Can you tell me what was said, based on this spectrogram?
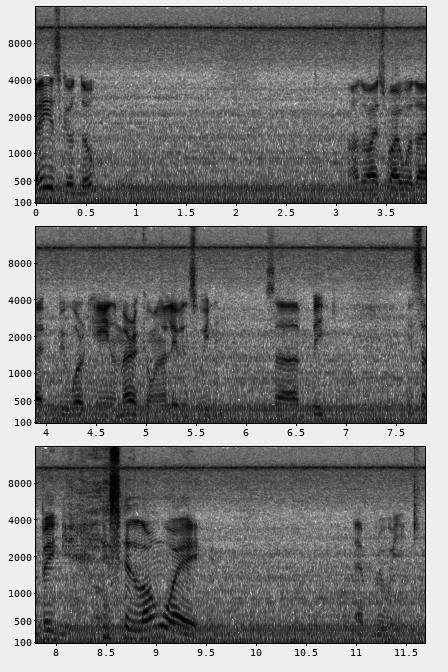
Pay is good though. Otherwise, why would I be working in America when I live in Sweden? It's a big, it's a big, it's a long way every week.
